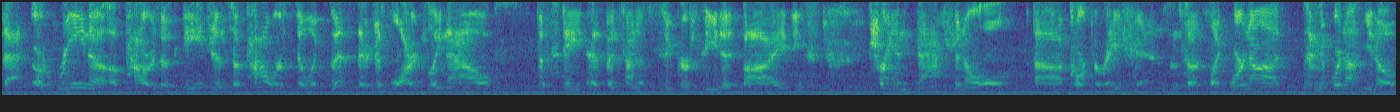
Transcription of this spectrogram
that arena of power, those agents of power still exist. They're just largely now the state has been kind of superseded by these transnational uh, corporations, and so it's like we're not we're not you know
